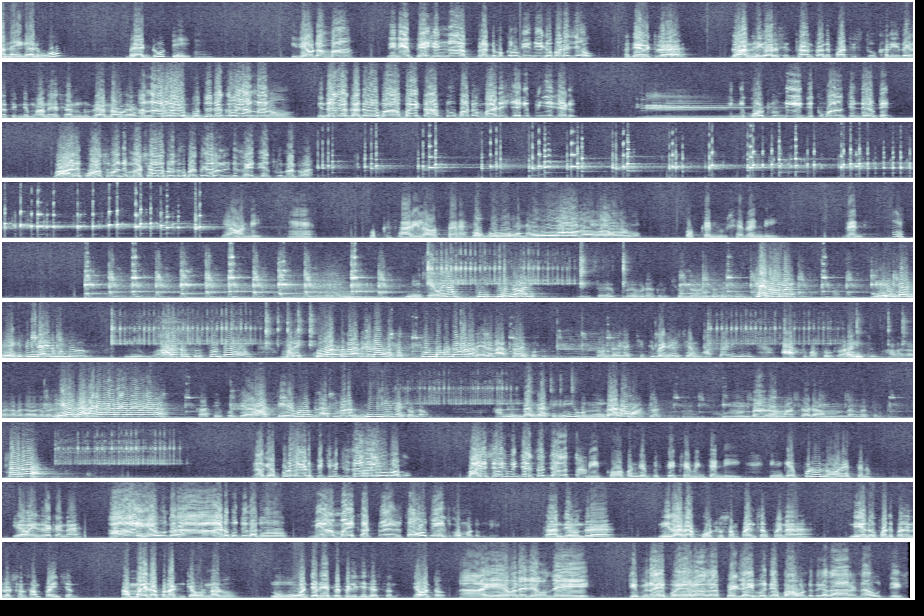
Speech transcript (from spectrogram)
అన్నయ్య గారు bread tea. ఇదేమిటమ్మా? నేనేం పేషెంట్ బ్రెడ్ ముక్కలు తిండి పడేసావు అదేమిట్రా? గాంధీ గారి సిద్ధాంతాన్ని పాటిస్తూ ఖరీదైన తిండి మానేశాను. నువ్వే అన్నావుగా? అన్నాను ఓయ్, బుద్ధి తక్కువే అన్నాను. ఇందాక గదిలో మా అబ్బాయి టాప్ టు బాటం బాడీ షేకిప్పించేశాడు ఇన్ని కోట్లుండి ఈ దిక్కుమాలను తిండేమిటే వాడి కోసమని మసాలా బ్రతుకు బ్రతకాలని డిసైడ్ చేసుకున్నాను రా ఏమండి? ఒక్కసారి ఇలా వస్తారా? ఒక్క నిమిషం రండి. రండి. నీకేమైనా బుద్ధి రాని ఏమిటా లేకిటింది ఆయన ముందు? నీ వాడకం చూస్తుంటే మన కోర్టు కాదు కదా ఒక తుండబుడ్డ కూడా లేదని అర్థమైపోతుంది. తొందరగా చిట్టి పెళ్ళి విషయం మాట్లాడి ఆస్తి పస్తు రాయించు? కాసేపు ఉంటే ఆ టేబుల్ గ్లాసులు కూడా మింగేటట్టున్నావు. అందంగా తిని ఉందాగా మాట్లాడు. అందంగా మాట్లాడి అందంగా తింటా. నాకు ఎప్పుడు వాడు పిచ్చి పిచ్చి సలహాలు ఇవ్వబాకు బాడీ షేకిపించేస్తాను జాగ్రత్త. మీ కోపం తెప్పిస్తే క్షమించండి. ఇంకెప్పుడు నోరెత్తను. ఏమైందిరా కన్నా? ఆ ఏముందరా? ఆడబుద్ధి కదూ. మీ అమ్మాయి కట్నం ఏమిస్తావో తేల్చుకోమంటుంది. దాందేముందిరా నీలాగా కోట్లు సంపాదించకపోయినా నేను పది పన్నెండు లక్షలు సంపాదించాను. అమ్మాయి తప్ప నాకు ఇంకెవరున్నారు? నువ్వు అంటే రేపే పెళ్ళి చేసేస్తాను. ఏమంటావు? ఆ, ఏమనేది ఏముంది? టిఫిన్ అయిపోయేలాగా పెళ్ళి అయిపోతే బాగుంటది కదా అని నా ఉద్దేశం.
